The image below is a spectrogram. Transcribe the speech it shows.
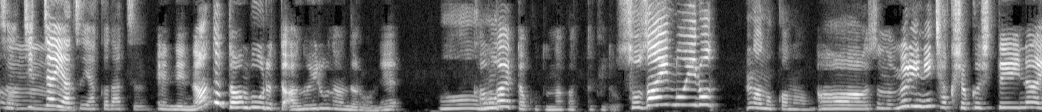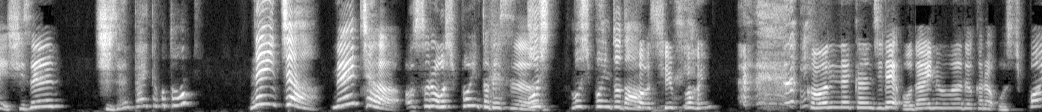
そう、んちっちゃいや。つ役立つ。え、ね、なんで段ボールってあの色なんだろうね。考えたことなかったけど。素材の色なのかな？ああ、その無理に着色していない自然、自然体ってこと？ネイチャーじゃあ、それ推しポイントです。推し、推しポイントだ。推しポイント。こんな感じでお題のワードから推しポイ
